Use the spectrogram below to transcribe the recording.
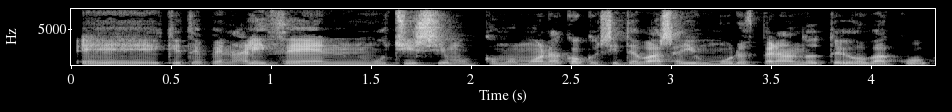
eh, que te penalicen muchísimo, como Mónaco, que si te vas hay un muro esperándote, o Bakú,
